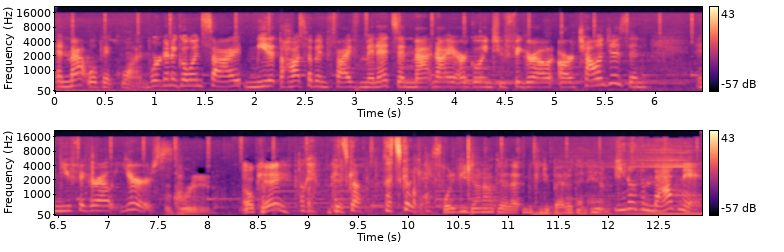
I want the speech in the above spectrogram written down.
and Matt will pick one. We're gonna go inside, meet at the hot tub in five minutes, and Matt and I are going to figure out our challenges and and you figure out yours. Agreed. Okay. Okay, Okay, let's go. Let's go, you guys. What have you done out there that we can do better than him? You know the magnet.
